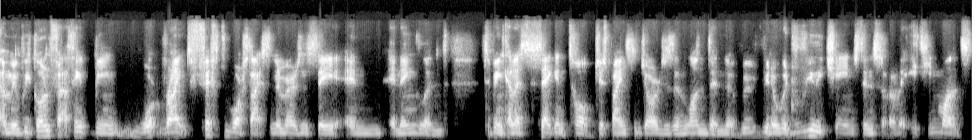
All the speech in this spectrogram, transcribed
I mean, we've gone from I think being ranked fifth worst accident emergency in in England to being kind of second top just behind St George's in London. We, you know, we'd really changed in sort of 18 months.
